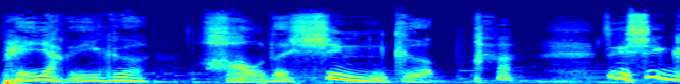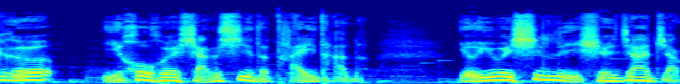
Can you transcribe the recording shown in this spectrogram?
培养一个好的性格。这个性格以后会详细的谈一谈的。有一位心理学家讲。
